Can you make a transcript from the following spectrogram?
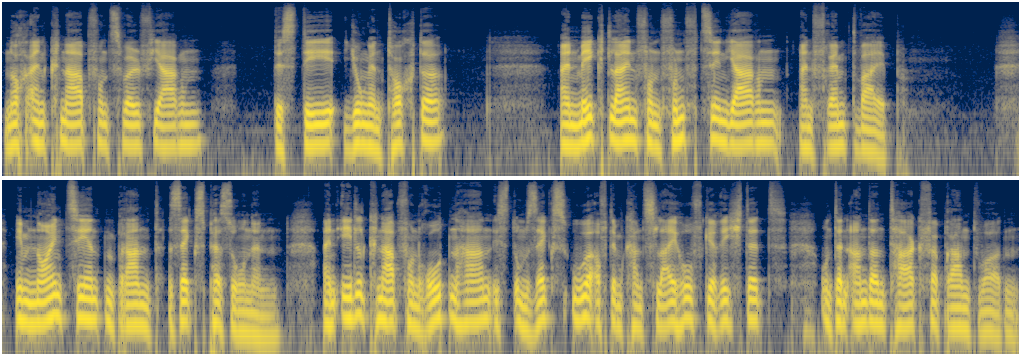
noch ein Knab von zwölf Jahren, des D. jungen Tochter, ein Mägdlein von fünfzehn Jahren, ein fremd Weib. Im neunzehnten Brand sechs Personen. Ein Edelknab von Rotenhahn ist um sechs Uhr auf dem Kanzleihof gerichtet und den anderen Tag verbrannt worden.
